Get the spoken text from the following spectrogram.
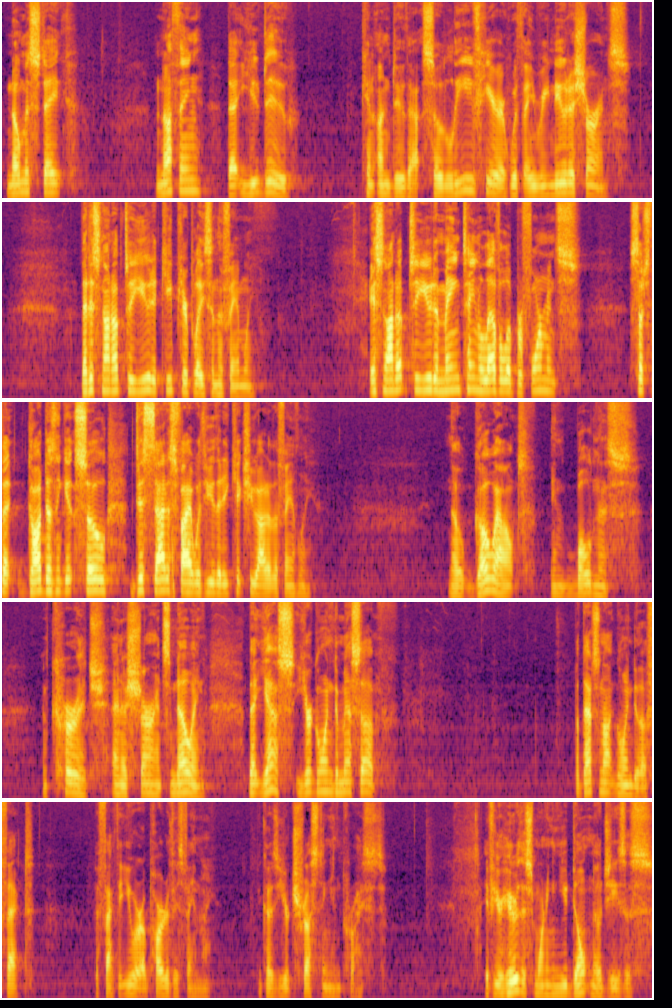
no mistake, nothing that you do can undo that. So leave here with a renewed assurance that it's not up to you to keep your place in the family. It's not up to you to maintain a level of performance such that God doesn't get so dissatisfied with you that he kicks you out of the family. No, go out in boldness and courage and assurance, knowing that yes, you're going to mess up, but that's not going to affect the fact that you are a part of his family because you're trusting in Christ. If you're here this morning and you don't know Jesus,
